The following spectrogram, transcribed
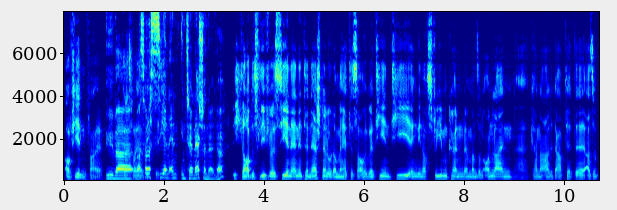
Auf jeden Fall. Über, war was ja war das? CNN International, ne? Ich glaube, es lief über CNN International oder man hätte es auch über TNT irgendwie noch streamen können, wenn man so einen Online-Kanal gehabt hätte. Also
